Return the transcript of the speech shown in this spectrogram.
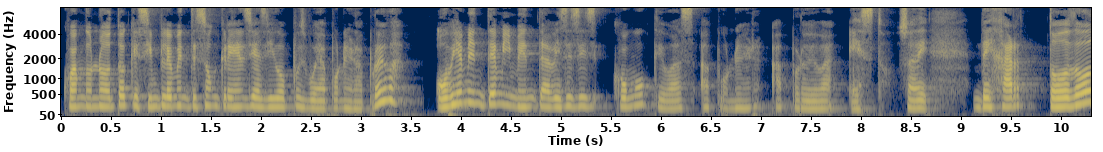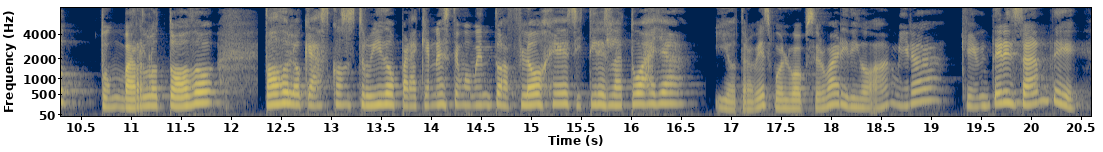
cuando noto que simplemente son creencias, digo, pues voy a poner a prueba. Obviamente mi mente a veces es, ¿cómo que vas a poner a prueba esto? O sea, de dejar todo, tumbarlo todo, todo lo que has construido para que en este momento aflojes y tires la toalla. Y otra vez vuelvo a observar y digo, ah, mira, qué interesante.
